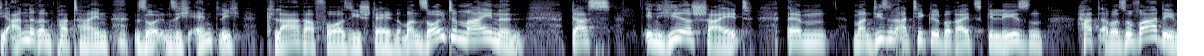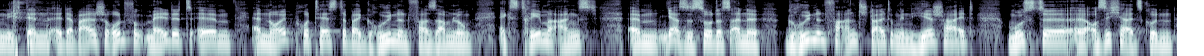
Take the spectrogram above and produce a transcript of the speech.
die anderen Parteien sollten sich endlich klarer vor sie stellen. Und man sollte meinen, dass in Hirscheid ähm, man diesen Artikel bereits gelesen hat. Aber so war dem nicht, denn äh, der Bayerische Rundfunk meldet ähm, erneut Proteste bei grünen Versammlungen, extreme Angst. Ähm, ja, es ist so, dass eine grünen Veranstaltung in Hirscheid musste äh, aus Sicherheitsgründen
